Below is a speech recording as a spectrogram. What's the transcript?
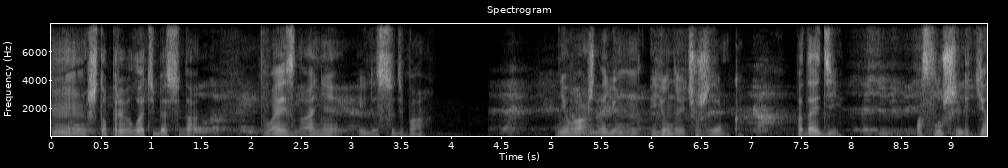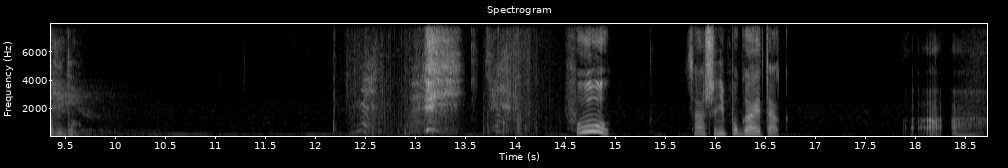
Хм, что привело тебя сюда? Твои знания или судьба? Неважно, юн- юная чужеземка. Подойди, послушай легенду. Фу! Саша, не пугай так. А- а.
